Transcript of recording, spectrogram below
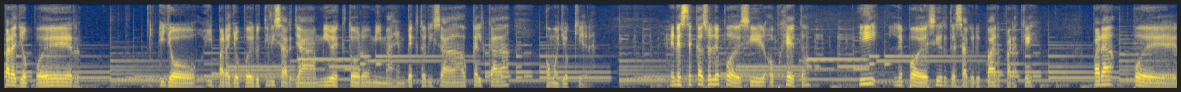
para yo poder y yo y para yo poder utilizar ya mi vector o mi imagen vectorizada o calcada como yo quiera. En este caso le puedo decir objeto y le puedo decir desagrupar. ¿Para qué? Para poder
